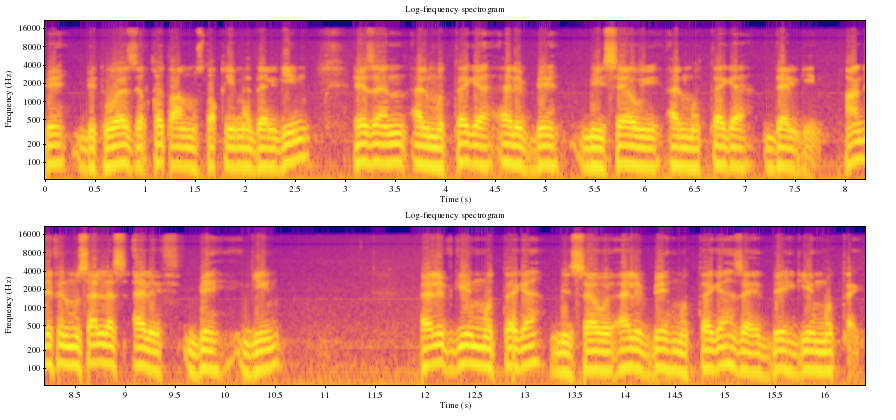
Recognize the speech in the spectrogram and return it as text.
ب بتوازي القطعة المستقيمة د ج إذا المتجه أ ب بيساوي المتجه د ج عندي في المثلث أ ب ج أ ج متجه بيساوي أ ب متجه زائد ب ج متجه.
